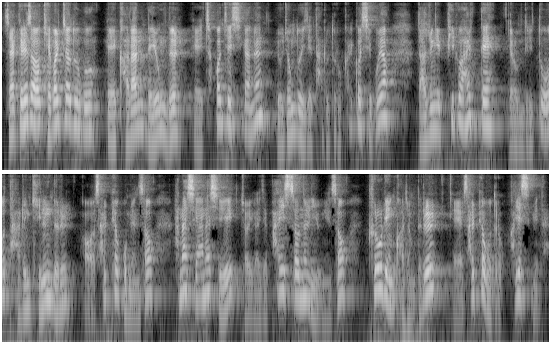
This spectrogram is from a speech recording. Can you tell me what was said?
자 그래서 개발자 도구에 관한 내용들 예, 첫 번째 시간은 이 정도 이제 다루도록 할 것이고요. 나중에 필요할 때 여러분들이 또 다른 기능들을 어, 살펴보면서 하나씩 하나씩 저희가 이제 파이썬을 이용해서 crawling 과정들을 예, 살펴보도록 하겠습니다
